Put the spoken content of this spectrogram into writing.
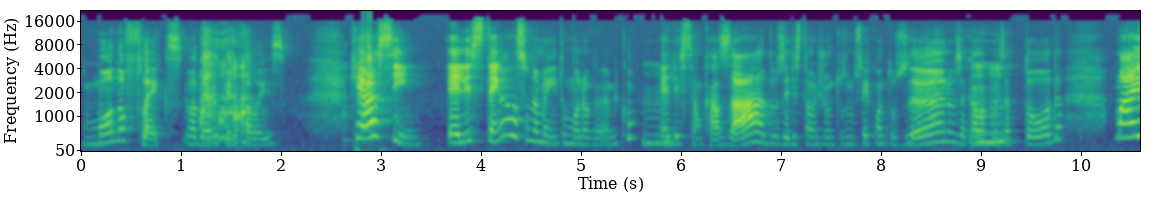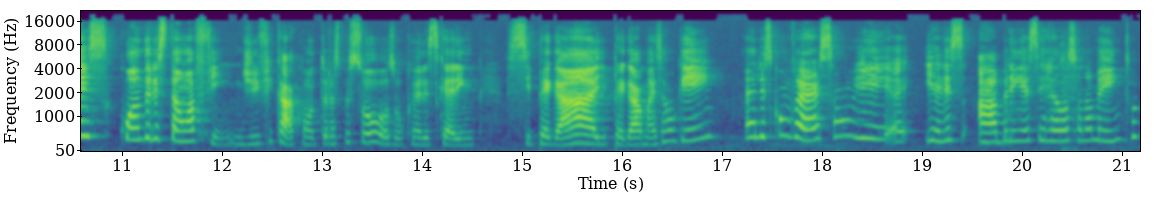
monoflex. Eu adoro que ele fala isso. Que é assim: eles têm um relacionamento monogâmico, uhum. eles são casados, eles estão juntos não sei quantos anos, aquela uhum. coisa toda. Mas quando eles estão afim de ficar com outras pessoas, ou quando eles querem se pegar e pegar mais alguém, eles conversam e, e eles abrem esse relacionamento.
